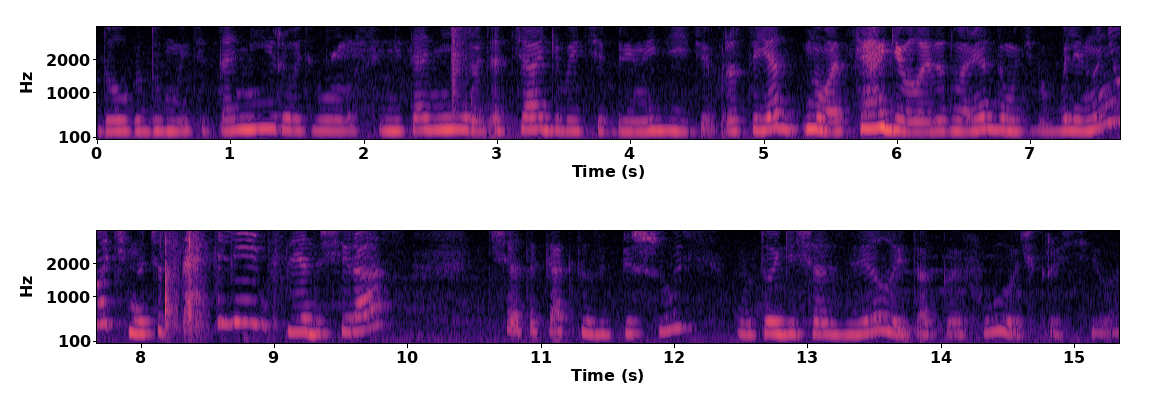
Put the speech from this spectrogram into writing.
долго думаете, тонировать волосы, не тонировать, оттягивайте, блин, идите. Просто я, ну, оттягивала этот момент, думаю, типа, блин, ну не очень, но что-то так лень, в следующий раз что-то как-то запишусь. В итоге сейчас сделала и так кайфую, очень красиво.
